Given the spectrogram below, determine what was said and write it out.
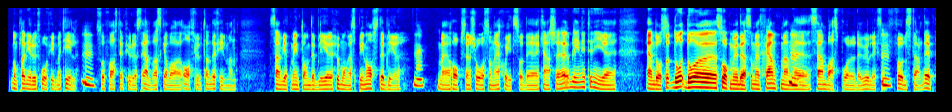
De planerar ju två filmer till. Mm. Så Fast and Furious 11 ska vara avslutande filmen. Sen vet man inte om det blir hur många spin-offs det blir Nej. med Hobbs and Shaw och sån här skit. Så det kanske blir 99 ändå. Så då, då såg man ju det som ett skämt men Mm. eh, sen bara spårade det ur liksom Mm. fullständigt.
